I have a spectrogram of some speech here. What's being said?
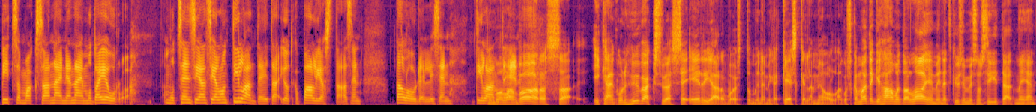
pizza maksaa näin ja näin mutta euroa. Mutta sen sijaan siellä on tilanteita, jotka paljastaa sen taloudellisen tilanteen. Me ollaan vaarassa ikään kuin hyväksyä se eriarvoistuminen, mikä keskellä me ollaan. Koska mä jotenkin hahmotan laajemmin, että kysymys on siitä, että meidän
